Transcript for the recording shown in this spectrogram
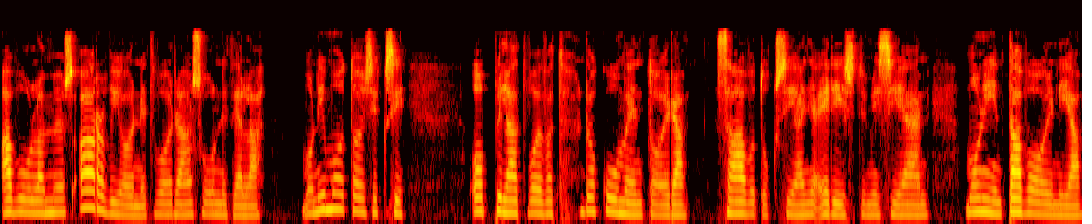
avulla myös arvioinnit voidaan suunnitella monimuotoisiksi. Oppilaat voivat dokumentoida saavutuksiaan ja edistymisiään monin tavoin ja,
